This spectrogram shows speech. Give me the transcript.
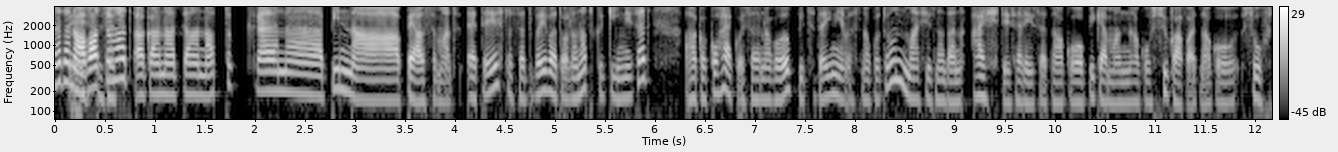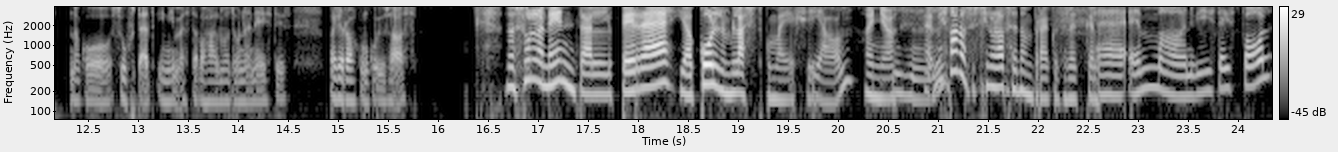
Nad on avatumad, aga nad on natukene pinnapealsemad, et eestlased võivad olla natuke kinnised, aga kohe, kui sa nagu õpid seda inimest nagu tundma, siis nad on hästi sellised nagu pigem on nagu sügavad nagu suht, nagu suhted inimeste vahel, ma tunnen Eestis palju rohkem kui USA-s no sul on endal pere ja kolm last, kui ma ei eksi. on ju mm? -hmm. mis vanuses sinu lapsed on praegusel hetkel äh,? Emma on viisteist pool,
